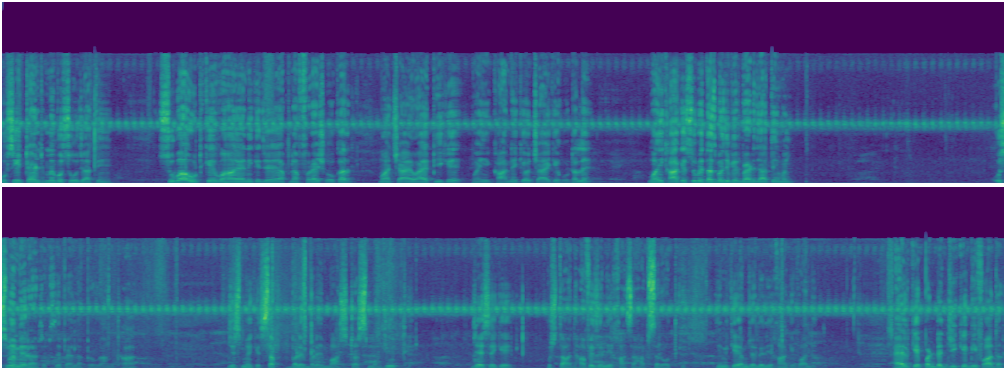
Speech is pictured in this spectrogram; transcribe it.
उसी टेंट में वो सो जाते हैं। सुबह उठ के वहाँ यानी कि जो है अपना फ्रेश होकर वहाँ चाय वाय पी के, वहीं खाने के और चाय के होटल हैं। वहीं खा के सुबह दस बजे फिर बैठ जाते हैं वहीं। उसमें मेरा सबसे पहला प्रोग्राम था। जिसमें कि सब बड़े बड़े मास्टर्स मौजूद थे। जैसे कि उस्ताद हाफिज़ अली ख़ान साहब सरोद के, इनके अमजद अली ख़ान के वालिद। एल के पंडित जी के भी फादर।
